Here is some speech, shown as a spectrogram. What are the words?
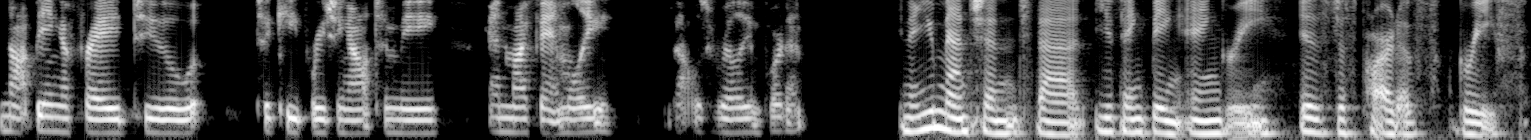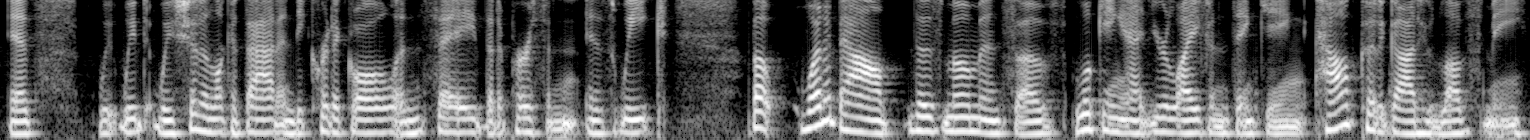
not being afraid to to keep reaching out to me and my family. That was really important. You know you mentioned that you think being angry is just part of grief. It's we, we, we shouldn't look at that and be critical and say that a person is weak but what about those moments of looking at your life and thinking how could a god who loves me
